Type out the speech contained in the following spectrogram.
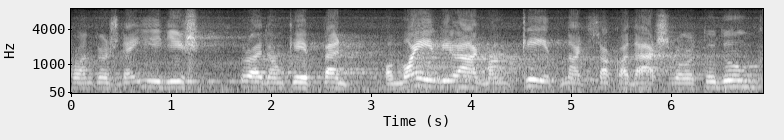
fontos, de így is tulajdonképpen a mai világban két nagy szakadásról tudunk.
